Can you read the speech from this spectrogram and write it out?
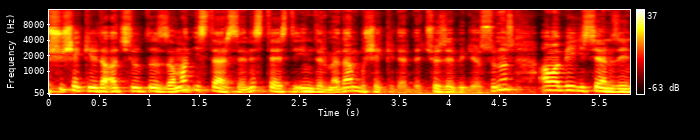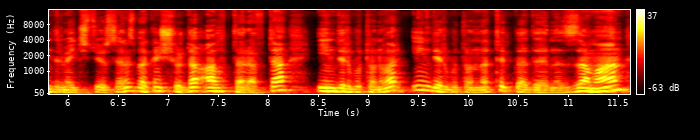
Şu şekilde açıldığı zaman isterseniz testi indirmeden bu şekilde de çözebiliyorsunuz. Ama bilgisayarınıza indirmek istiyorsanız bakın şurada alt tarafta indir butonu var. İndir butonuna tıkladığınız zaman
